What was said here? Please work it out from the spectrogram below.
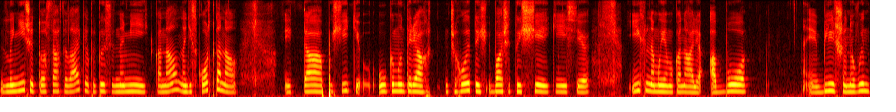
длинніше, то ставте лайки, підписуйтесь на мій канал, на Discord канал. Та пишіть у коментарях, чи хочете бачити ще якісь е, ігри на моєму каналі, або е, більше новин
